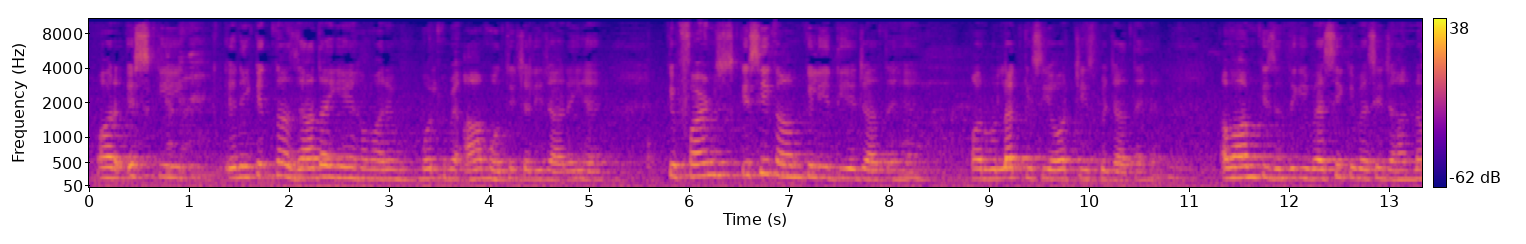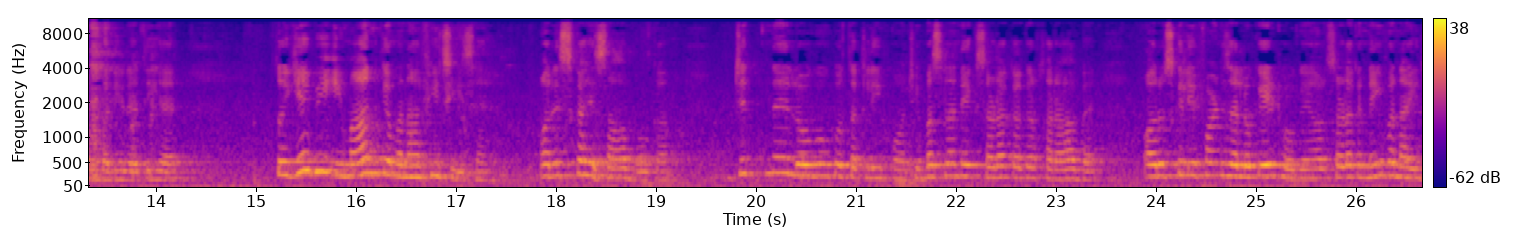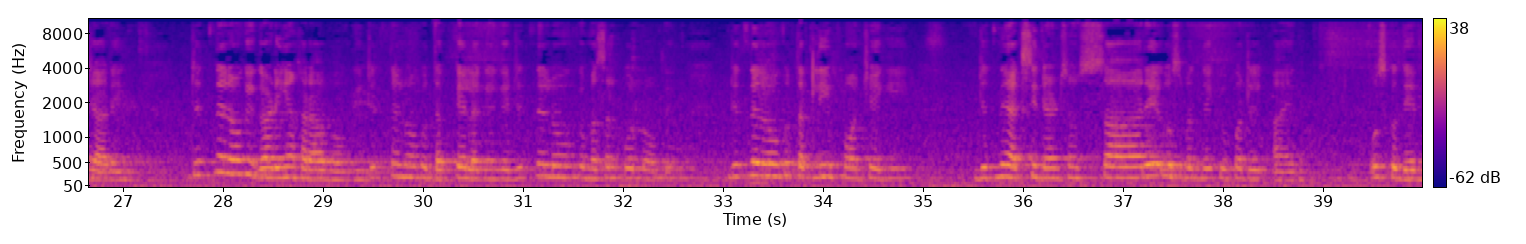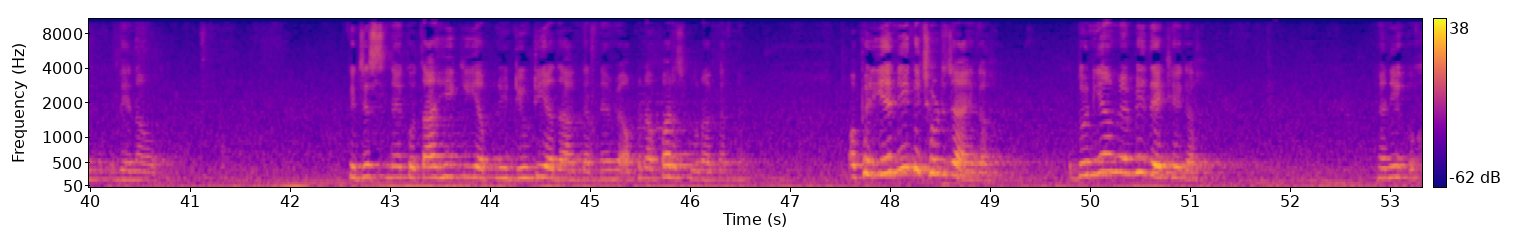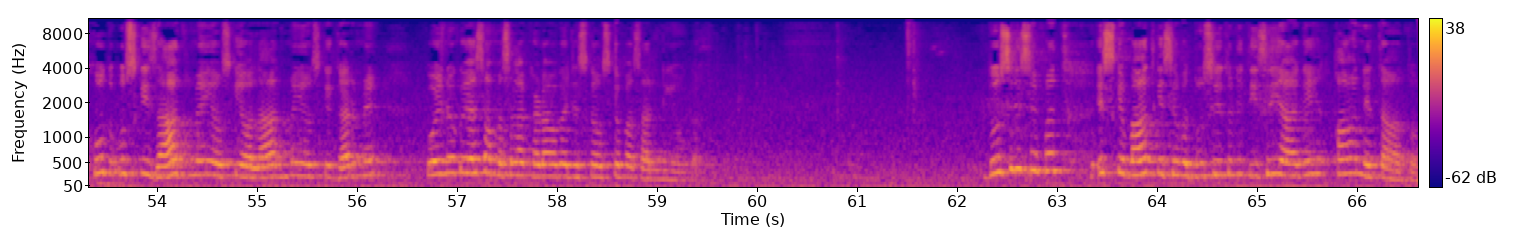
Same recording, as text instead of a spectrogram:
اور اس کی یعنی کتنا زیادہ یہ ہمارے ملک میں عام ہوتی چلی جا رہی ہے کہ فنڈز کسی کام کے لیے دیے جاتے ہیں اور وہ لگ کسی اور چیز پہ جاتے ہیں۔ عوام کی زندگی ویسی کی ویسی جہنم بنی رہتی ہے۔ تو یہ بھی ایمان کے منافی چیز ہے۔ اور اس کا حساب ہوگا۔ جتنے لوگوں کو تکلیف پہنچی، مثلاً ایک سڑک اگر خراب ہے اور اس کے لیے فنڈز الوکیٹ ہو گئے اور سڑک نہیں بنائی جا رہی، جتنے لوگوں کی گاڑیاں خراب ہوں گی، جتنے لوگوں کو دھکے لگیں گے، جتنے لوگوں کے مسل پل ہوں گے، جتنے لوگوں کو تکلیف پہنچے گی، جتنے ایکسیڈنٹس ہوں، سارے اس بندے کے اوپر آئے گا۔ اس کو دینا ہوگا کہ جس نے کوتا ہی کی اپنی ڈیوٹی ادا کرنے میں، اپنا فرض پورا کرنے میں۔ اور پھر یہ نہیں کہ چھٹ جائے گا، دنیا میں بھی دیکھے گا۔ یعنی خود اس کی ذات میں یا اس کی اولاد میں یا اس کے گھر میں کوئی نہ کوئی ایسا مسئلہ کھڑا ہوگا جس کا اس کے پاس حل نہیں ہوگا۔ دوسری صفت، اس کے بعد کی صفت دوسری تو نہیں، تیسری آ گئی قانتات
